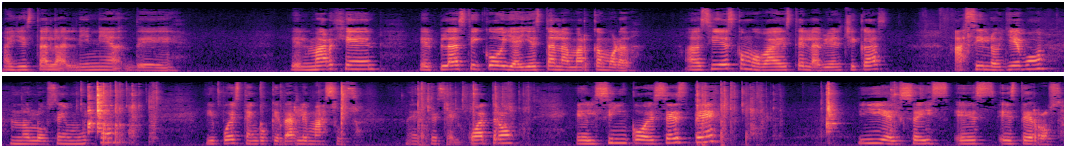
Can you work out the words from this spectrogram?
Ahí está la línea de el margen, el plástico y ahí está la marca morada. Así es como va este labial, chicas. Así lo llevo, no lo sé mucho. Y pues tengo que darle más uso. Este es el 4. El 5 es este. Y el 6 es este rosa.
